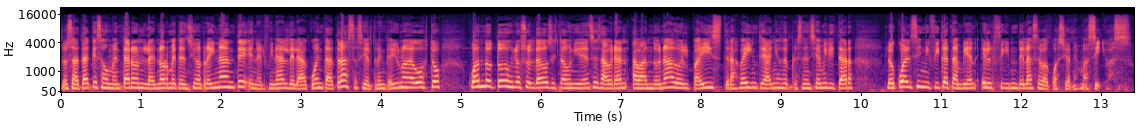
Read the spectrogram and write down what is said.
Los ataques aumentaron la enorme tensión reinante en el final de la cuenta atrás, hacia el 31 de agosto, cuando todos los soldados estadounidenses habrán abandonado el país tras 20 años de presencia militar, lo cual significa también el fin de las evacuaciones masivas.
